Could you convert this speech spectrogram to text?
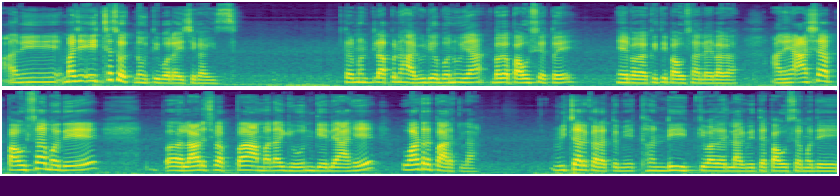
आणि माझी इच्छाच होत नव्हती बोलायची काहीच. तर म्हटलं आपण हा व्हिडिओ बनवूया. बघा पाऊस येतो आहे हे बघा किती पाऊस आला आहे बघा. आणि अशा पावसामध्ये अ, लाडचे पप्पा आम्हाला घेऊन गेले आहे वॉटर पार्कला. विचार करा तुम्ही थंडी इतकी वाजायला लागली त्या पावसामध्ये.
